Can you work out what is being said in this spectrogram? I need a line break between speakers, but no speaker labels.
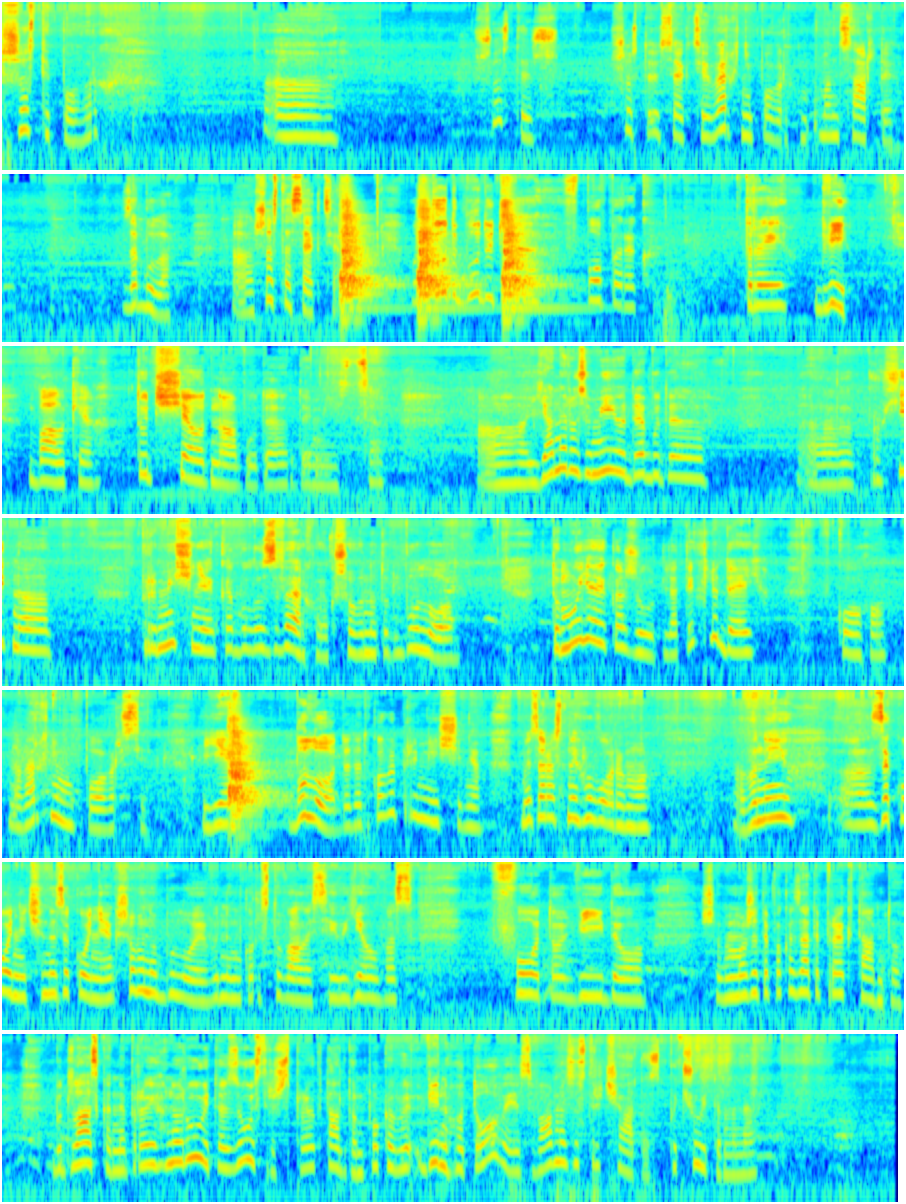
Шостий поверх. А, шостий. Шостої секції, верхній поверх мансарди. Забула. А, шоста секція. Тут будуть ще впоперек три, дві балки. Тут ще одна буде, де місце. Я не розумію, де буде е, прохід на приміщення, яке було зверху, якщо воно тут було. Тому я і кажу, для тих людей, в кого на верхньому поверсі є було додаткове приміщення. Ми зараз не говоримо, вони е, законні чи незаконні. Якщо воно було і ви ним користувалися, і є у вас фото, відео, що ви можете показати проєктанту. Будь ласка, не проігноруйте зустріч з проєктантом, поки ви, він готовий з вами зустрічатись. Почуйте мене.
